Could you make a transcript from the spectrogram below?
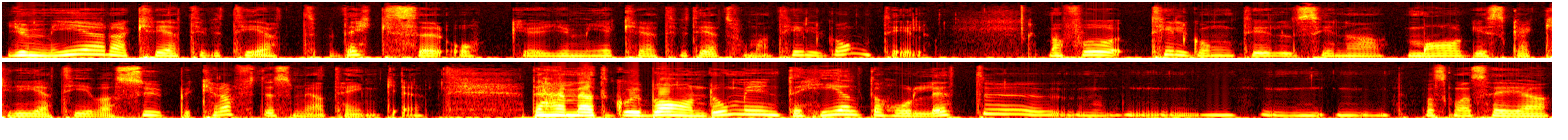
ju mera kreativitet växer och ju mer kreativitet får man tillgång till. Man får tillgång till sina magiska kreativa superkrafter som jag tänker. Det här med att gå i barndom är inte helt och hållet, eh, vad ska man säga,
